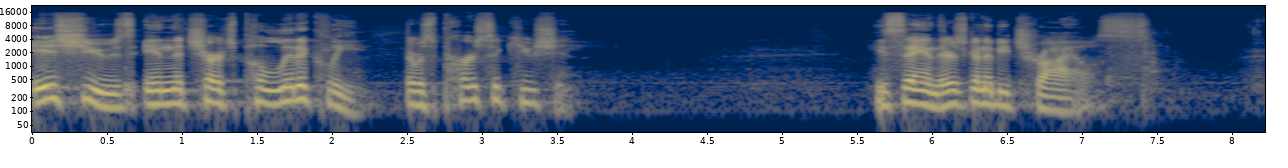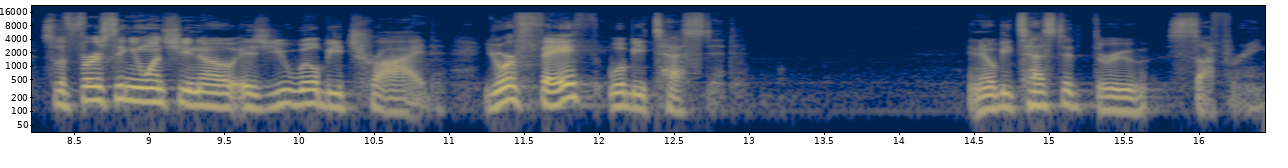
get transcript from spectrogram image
issues in the church politically. There was persecution. He's saying there's going to be trials. So, the first thing he wants you to know is you will be tried. Your faith will be tested. And it will be tested through suffering.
